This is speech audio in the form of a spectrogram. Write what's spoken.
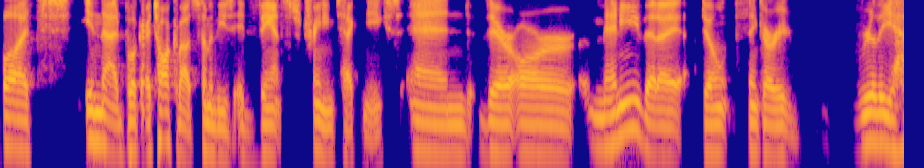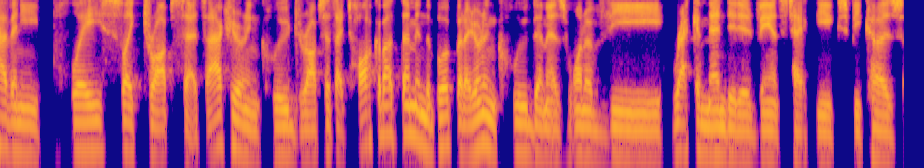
but in that book i talk about some of these advanced training techniques and there are many that i don't think are really have any place like drop sets. I actually don't include drop sets. I talk about them in the book, but I don't include them as one of the recommended advanced techniques because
